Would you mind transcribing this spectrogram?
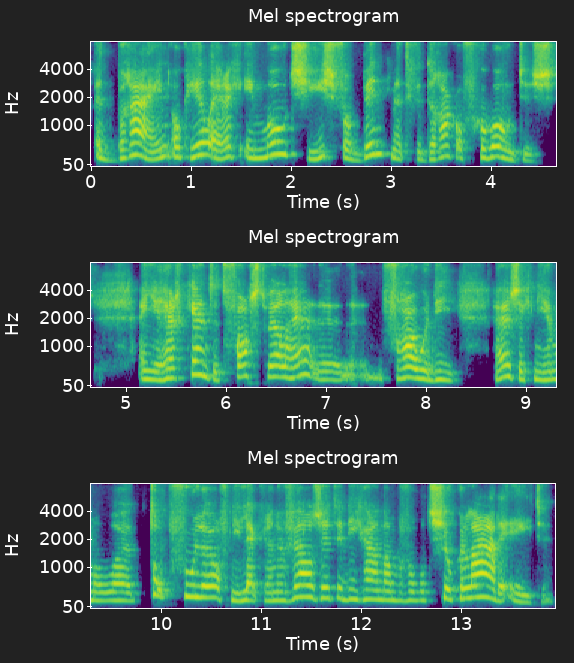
het brein ook heel erg emoties verbindt met gedrag of gewoontes. En je herkent het vast wel, hè? vrouwen die hè, zich niet helemaal uh, top voelen of niet lekker in hun vel zitten, die gaan dan bijvoorbeeld chocolade eten.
